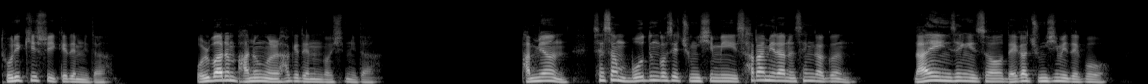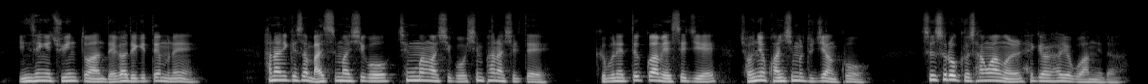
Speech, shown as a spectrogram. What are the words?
돌이킬 수 있게 됩니다. 올바른 반응을 하게 되는 것입니다. 반면 세상 모든 것의 중심이 사람이라는 생각은 나의 인생에서 내가 중심이 되고 인생의 주인 또한 내가 되기 때문에 하나님께서 말씀하시고 책망하시고 심판하실 때 그분의 뜻과 메시지에 전혀 관심을 두지 않고 스스로 그 상황을 해결하려고 합니다.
